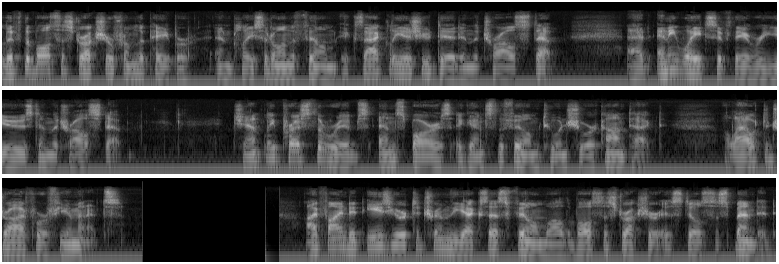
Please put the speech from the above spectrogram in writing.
Lift the balsa structure from the paper and place it on the film exactly as you did in the trial step. Add any weights if they were used in the trial step. Gently press the ribs and spars against the film to ensure contact. Allow it to dry for a few minutes. I find it easier to trim the excess film while the balsa structure is still suspended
